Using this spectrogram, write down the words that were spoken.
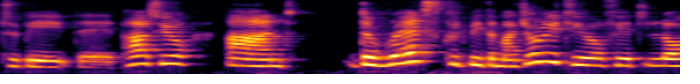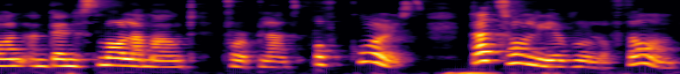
to be the patio and the rest could be the majority of it lawn and then a small amount for plants. Of course, that's only a rule of thumb.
